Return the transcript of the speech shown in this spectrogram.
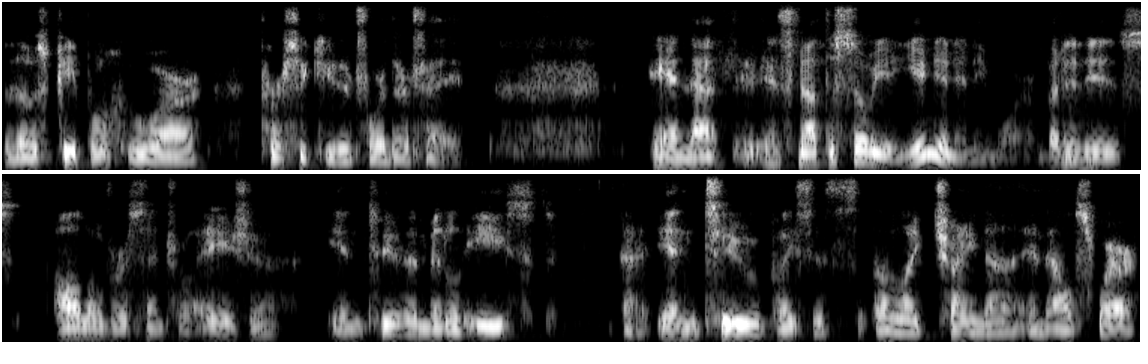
those people who are persecuted for their faith. And that it's not the Soviet Union anymore, but mm. it is all over Central Asia, into the Middle East, uh, into places uh, like China and elsewhere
